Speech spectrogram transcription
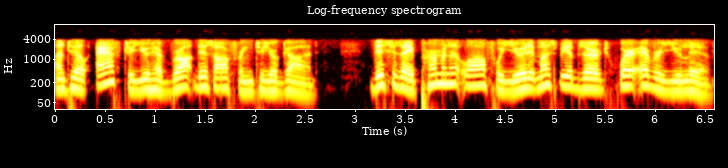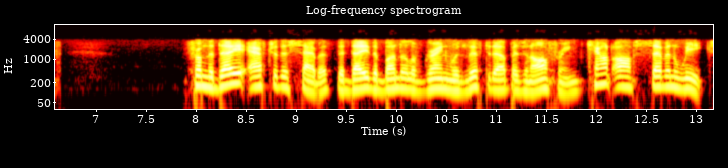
until after you have brought this offering to your God. This is a permanent law for you, and it must be observed wherever you live. From the day after the Sabbath, the day the bundle of grain was lifted up as an offering, count off seven weeks.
